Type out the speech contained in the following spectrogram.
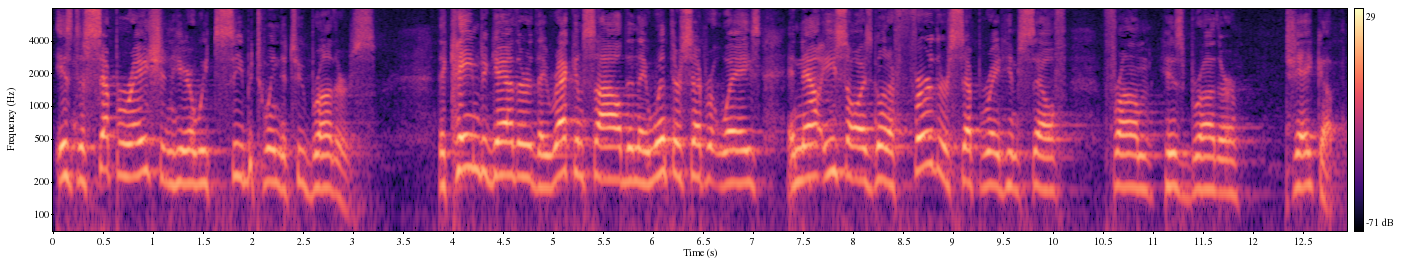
is the separation here we see between the two brothers. They came together, they reconciled, then they went their separate ways, and now Esau is going to further separate himself from his brother Jacob.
